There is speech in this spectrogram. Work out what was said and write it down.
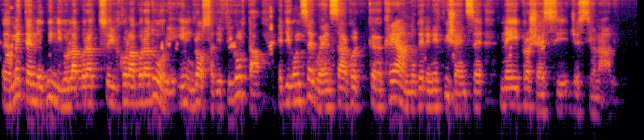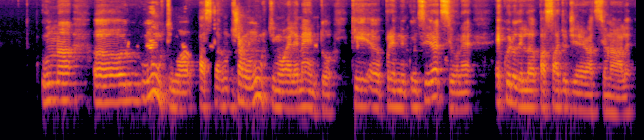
eh, mettendo quindi collaborat- i collaboratori in grossa difficoltà e di conseguenza co- creando delle inefficienze nei processi gestionali. Un, uh, un, ultimo, diciamo un ultimo elemento che uh, prendo in considerazione è quello del passaggio generazionale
